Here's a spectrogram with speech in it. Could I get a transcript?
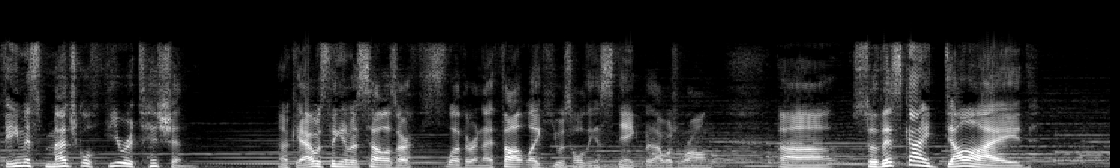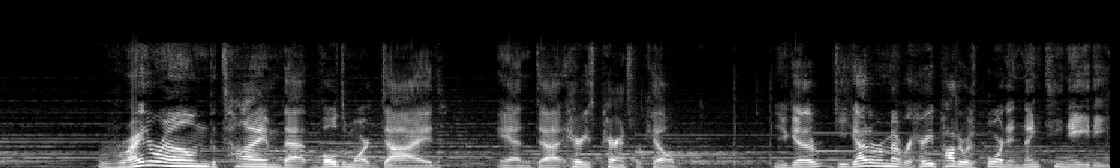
famous magical theoretician. Okay, I was thinking of a Salazar Slytherin. I thought like he was holding a snake, but I was wrong. Uh, so this guy died right around the time that Voldemort died and uh, Harry's parents were killed. You gotta, you gotta remember, Harry Potter was born in 1980.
